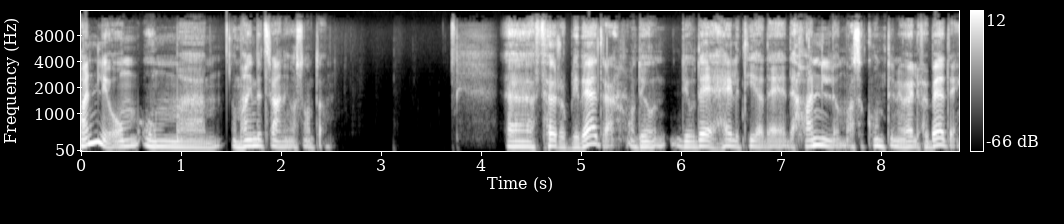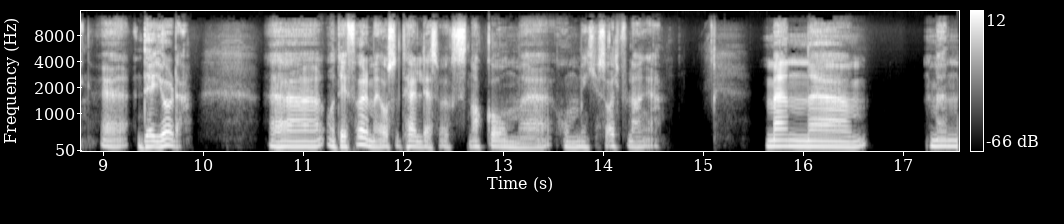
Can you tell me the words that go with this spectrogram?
handler jo om, om, om hengdetrening og sånt. da. For å bli bedre, og det er jo det, er jo det hele tida det, det, handler om, altså kontinuerlig forbedring. Det gjør det. Og det fører meg også til det som jeg snakka om, om ikke så altfor lenge. Men, men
